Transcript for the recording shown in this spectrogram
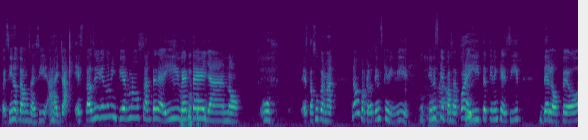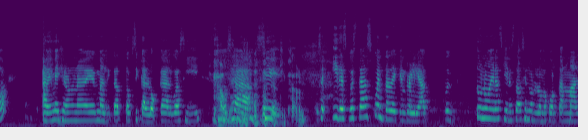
pues sí, no te vamos a decir, ay, ya, estás viviendo un infierno, salte de ahí, vete, ya no. Uf, está súper mal. No, porque lo tienes que vivir. Ajá. Tienes que pasar por sí. ahí, te tienen que decir de lo peor. A mí me dijeron una vez, maldita tóxica loca, algo así. O sea, sí. Qué cabrón. O sea, y después te das cuenta de que en realidad, tú no eras quien estaba haciendo a lo mejor tan mal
